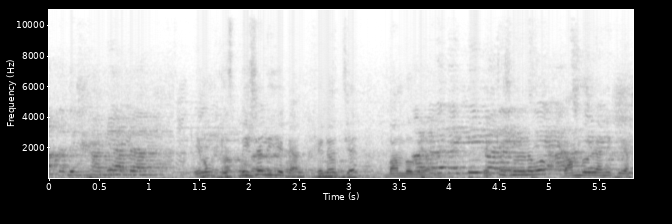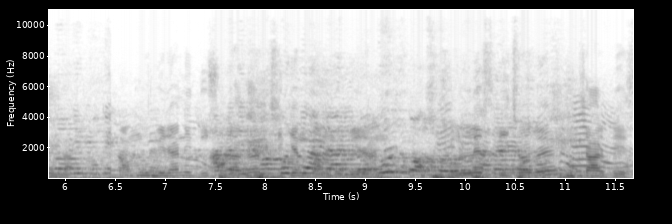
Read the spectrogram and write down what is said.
আপনাদের সামনে আমরা এবং স্পেশালি যেটা সেটা হচ্ছে বাম্বো বিরিয়ানি। একটু শুনে নেব বাম্বো বিরিয়ানি কীরকম দাম? বাম্বু বিরিয়ানি দুশো টাকা chicken bamboo biryani. Boneless piece হবে চার পিস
